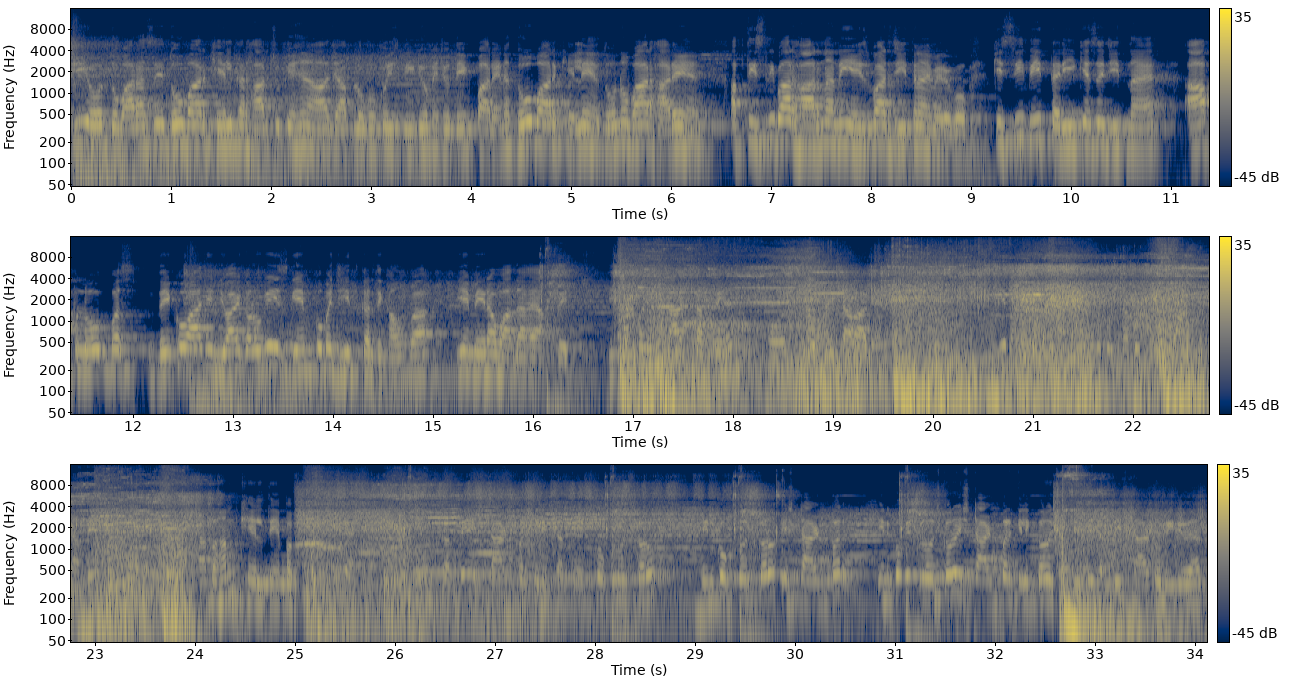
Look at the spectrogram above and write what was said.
जी और दोबारा से दो बार खेल कर हार चुके हैं। आज आप लोगों को इस वीडियो में जो देख पा रहे हैं ना, दो बार खेले हैं, दोनों बार हारे हैं। अब तीसरी बार हारना नहीं है, इस बार जीतना है मेरे को। किसी भी तरीके से जीतना है। आप लोग बस देखो, आज एंजॉय करोगे, इस गेम को मैं जीत कर दिखाऊँगा। ये मेरा वादा है आपसे यहाँ पर स्टार्ट करते हैं और भाई साहब आ गए हैं। ये कुछ ना कुछ हैं। अब हम खेलते हैं पबजी, ठीक है? क्लोज करते हैं स्टार्ट पर क्लिक करते हैं। इसको क्लोज करो। इनको क्लोज करो स्टार्ट पर, इनको भी क्लोज करो स्टार्ट पर क्लिक करो, जल्दी से जल्दी स्टार्ट हो वीडियो यार।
